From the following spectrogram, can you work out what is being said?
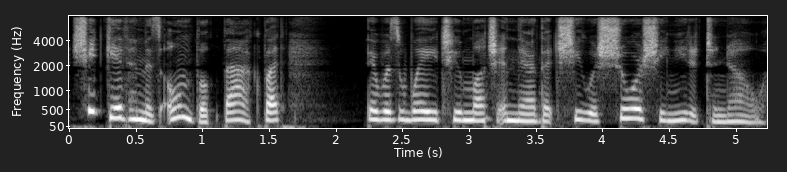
She'd give him his own book back, but there was way too much in there that she was sure she needed to know.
